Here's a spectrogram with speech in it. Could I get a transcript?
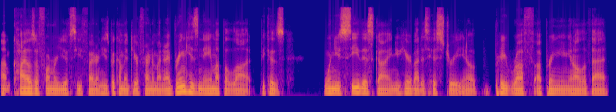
Um, Kyle's a former UFC fighter, and he's become a dear friend of mine. And I bring his name up a lot because when you see this guy and you hear about his history, you know, pretty rough upbringing and all of that,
